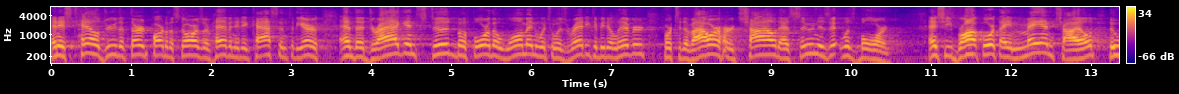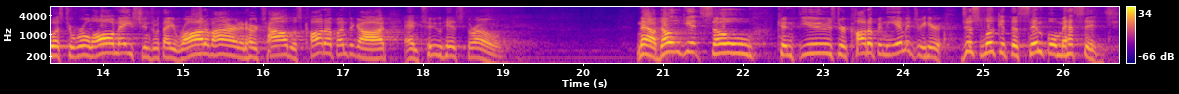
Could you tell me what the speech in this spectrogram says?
And his tail drew the third part of the stars of heaven, and he cast them to the earth. And the dragon stood before the woman which was ready to be delivered, for to devour her child as soon as it was born. And she brought forth a man child who was to rule all nations with a rod of iron, and her child was caught up unto God and to his throne. Now, don't get so confused or caught up in the imagery here. Just look at the simple message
